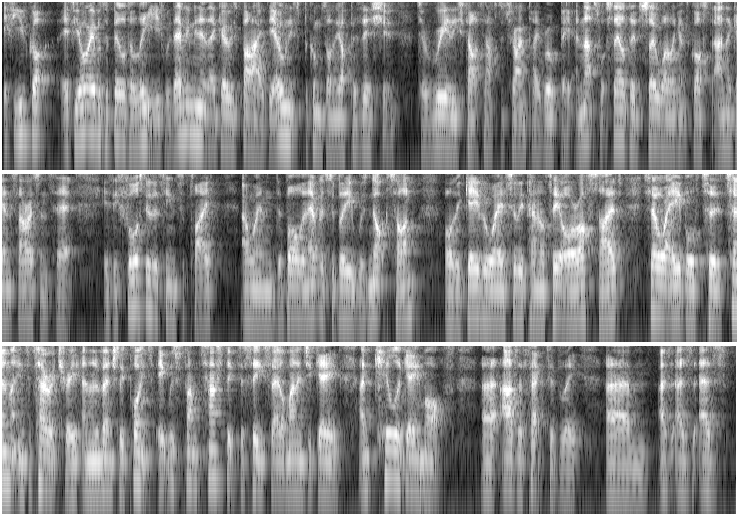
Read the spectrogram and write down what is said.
if you've got if you're able to build a lead with every minute that goes by the onus becomes on the opposition to really start to have to try and play rugby and that's what Sale did so well against Gloucester and against Saracens here is they forced the other team to play, and when the ball inevitably was knocked on, or they gave away a silly penalty or offside, Sale were able to turn that into territory and then eventually points. It was fantastic to see Sale manage a game and kill a game off uh, as effectively um, as as as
